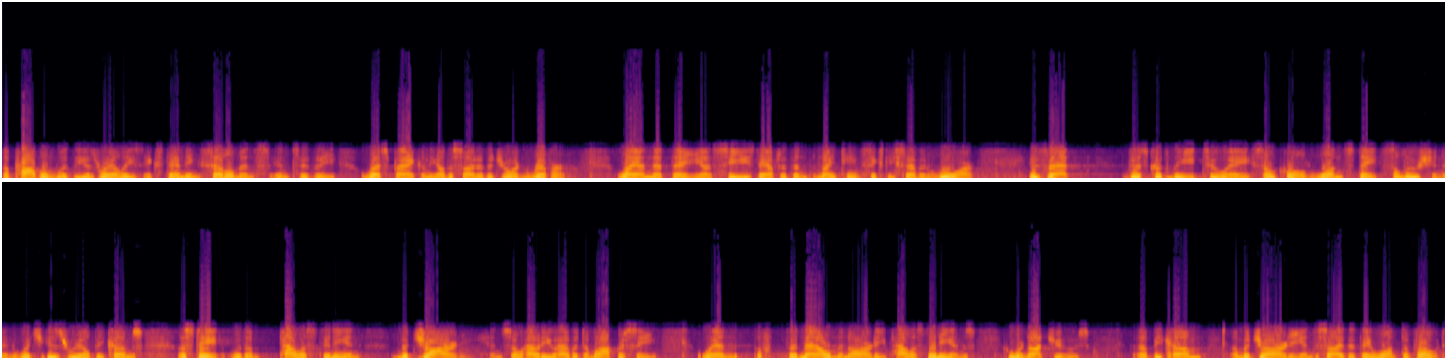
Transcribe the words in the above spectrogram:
the problem with the Israelis extending settlements into the West Bank on the other side of the Jordan River, land that they uh, seized after the 1967 war, is that this could lead to a so called one state solution in which Israel becomes a state with a Palestinian majority. And so, how do you have a democracy when the, the now minority Palestinians, who are not Jews, uh, become a majority and decide that they want the vote?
